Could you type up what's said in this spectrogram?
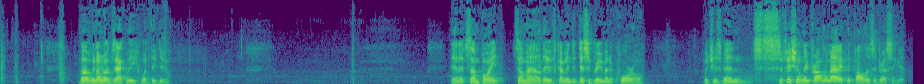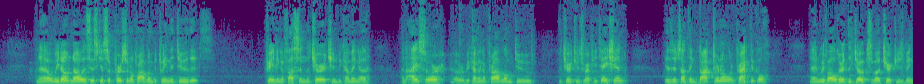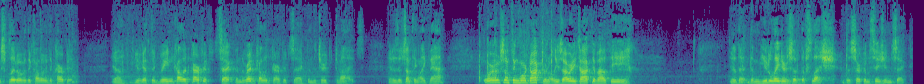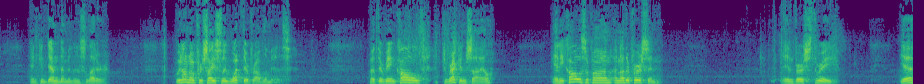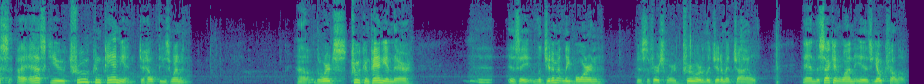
But we don't know exactly what they do. And at some point, somehow, they've come into disagreement, a quarrel, which has been sufficiently problematic that Paul is addressing it. Now, we don't know, is this just a personal problem between the two that's creating a fuss in the church and becoming a, an eyesore or becoming a problem to the church's reputation? Is it something doctrinal or practical? And we've all heard the jokes about churches being split over the color of the carpet. You know, you get the green colored carpet sect and the red colored carpet sect, and the church divides. You know, is it something like that? Or something more doctrinal? He's already talked about the, you know, the, the mutilators of the flesh, the circumcision sect, and condemned them in this letter. We don't know precisely what their problem is, but they're being called to reconcile, and he calls upon another person in verse 3. Yes, I ask you, true companion, to help these women. Now, the words true companion there uh, is a legitimately born, is the first word, true or legitimate child. And the second one is yoke fellow.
